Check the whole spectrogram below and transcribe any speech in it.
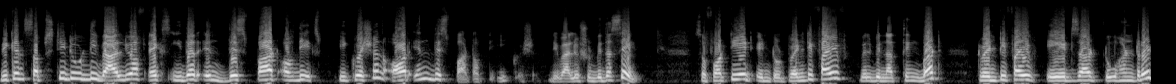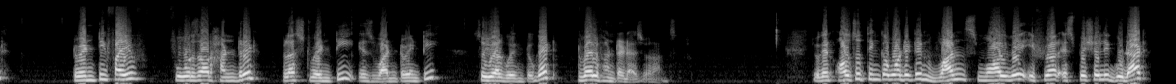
we can substitute the value of x either in this part of the equation or in this part of the equation. The value should be the same. So 48 into 25 will be nothing but 25 8s are 200, 25 4s are 100 plus 20 is 120. So you are going to get 1200 as your answer. You can also think about it in one small way if you are especially good at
